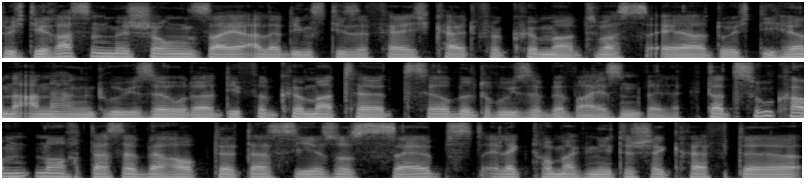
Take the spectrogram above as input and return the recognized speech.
Durch die Rassenmischung sei allerdings diese Fähigkeit verkümmert, was er durch die Hirnanhangdrüse oder die verkümmerte Zirbeldrüse beweisen will. Dazu kommt noch, dass er behauptet, dass Jesus selbst elektromagnetische Kräfte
